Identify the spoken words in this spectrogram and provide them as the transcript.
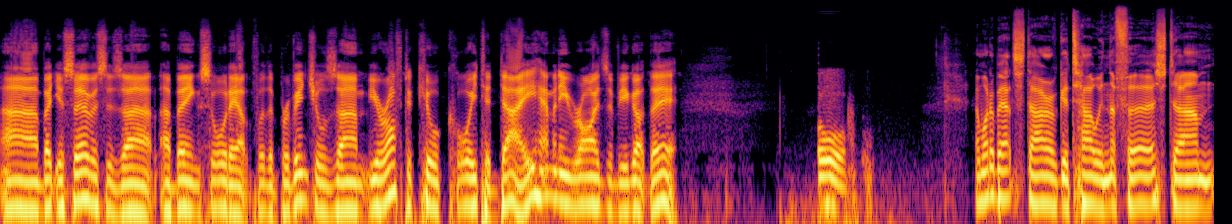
Uh, but your services are, are being sought out for the provincials. Um, you're off to Kilcoy today. How many rides have you got there? Four. And what about Star of Gateau in the first? Um,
